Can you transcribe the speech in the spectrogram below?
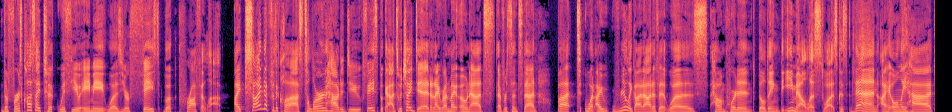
the first class I took with you, Amy, was your Facebook Profit Lab. I signed up for the class to learn how to do Facebook ads, which I did, and I run my own ads ever since then. But what I really got out of it was how important building the email list was. Cause then I only had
